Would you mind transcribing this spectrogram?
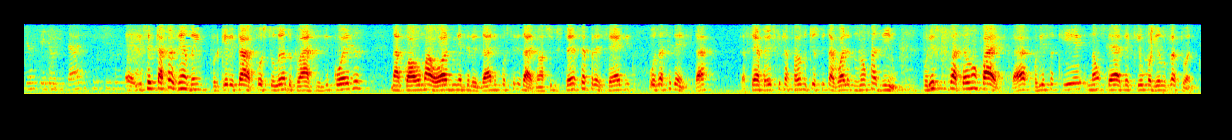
de anterioridade posterioridade. É, isso ele está fazendo, hein? Porque ele está postulando classes de coisas na qual uma ordem de anterioridade e posteridade. Uma substância precede os acidentes, tá? Tá certo? É isso que ele está falando que os pitagóricos não faziam. Por isso que Platão não faz, tá? Por isso que não serve aqui o modelo platônico.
